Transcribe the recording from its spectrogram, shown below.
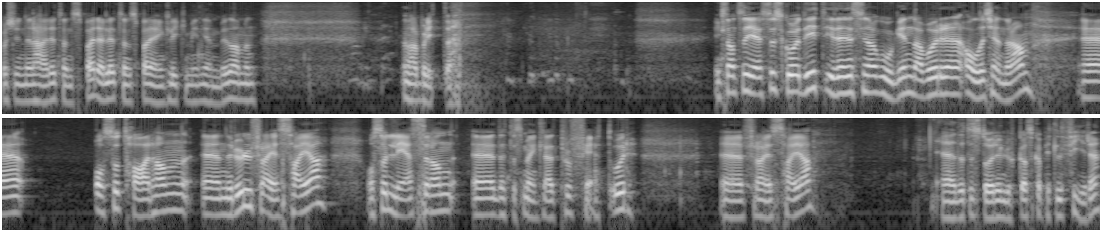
forkynner her i Tønsberg. Eller Tønsberg er egentlig ikke min hjemby, da, men den har blitt det. Ikke sant? Så Jesus går dit i den synagogen der hvor alle kjenner han. Eh, og så tar han en rull fra Jesaja, og så leser han eh, dette som egentlig er et profetord eh, fra Jesaja. Eh, dette står i Lukas kapittel 4.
